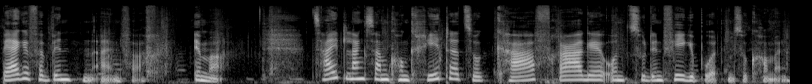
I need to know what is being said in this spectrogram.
Berge verbinden einfach. Immer. Zeit langsam konkreter zur K-Frage und zu den Fehlgeburten zu kommen.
